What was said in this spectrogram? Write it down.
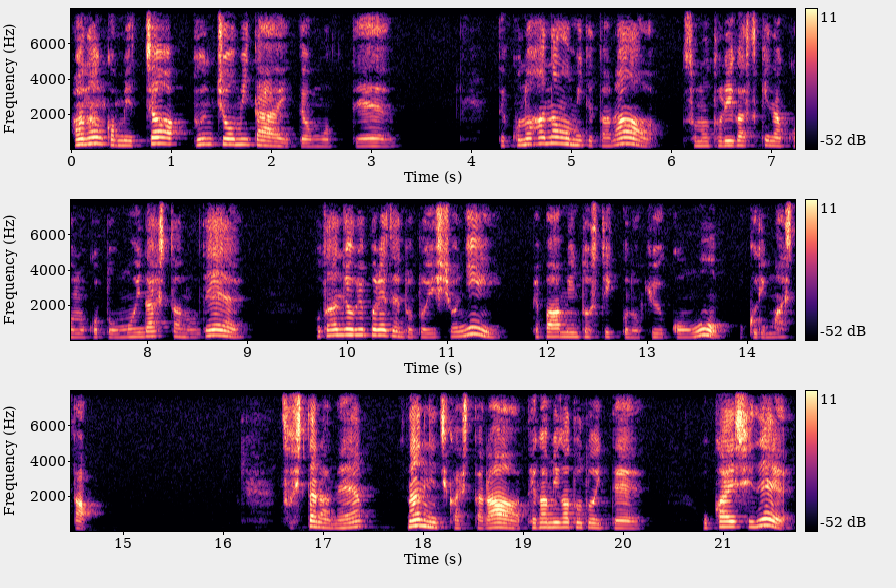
あ、なんかめっちゃ文鳥みたいって思って、で、この花を見てたら、その鳥が好きな子のことを思い出したので、お誕生日プレゼントと一緒にペパーミントスティックの球根を送りました。そしたらね、何日かしたら手紙が届いて、お返しで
